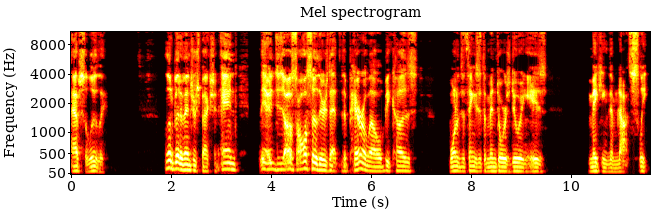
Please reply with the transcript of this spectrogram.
Absolutely. A little bit of introspection. And also there's that the parallel because one of the things that the mentor is doing is making them not sleep.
